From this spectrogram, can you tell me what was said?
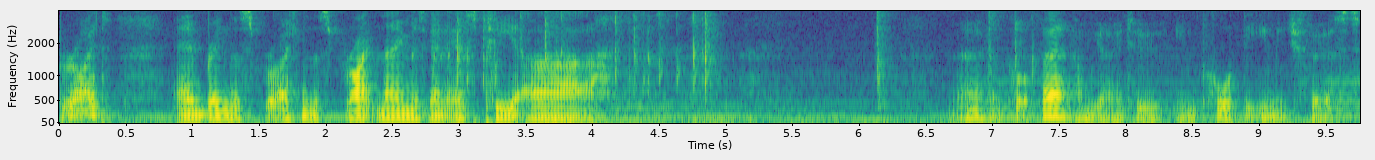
sprite, and bring the sprite in. The sprite name is going to SPR I'm going to call it that. I'm going to import the image first.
